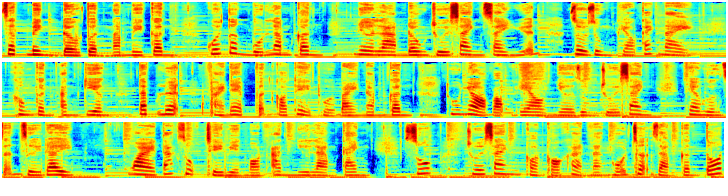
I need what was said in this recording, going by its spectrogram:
Giật mình đầu tuần 50 cân, cuối tuần 45 cân nhờ làm đông chuối xanh xay nhuyễn rồi dùng theo cách này. Không cần ăn kiêng, tập luyện, phái đẹp vẫn có thể thổi bay 5 cân, thu nhỏ vòng eo nhờ dùng chuối xanh theo hướng dẫn dưới đây. Ngoài tác dụng chế biến món ăn như làm canh, súp, chuối xanh còn có khả năng hỗ trợ giảm cân tốt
